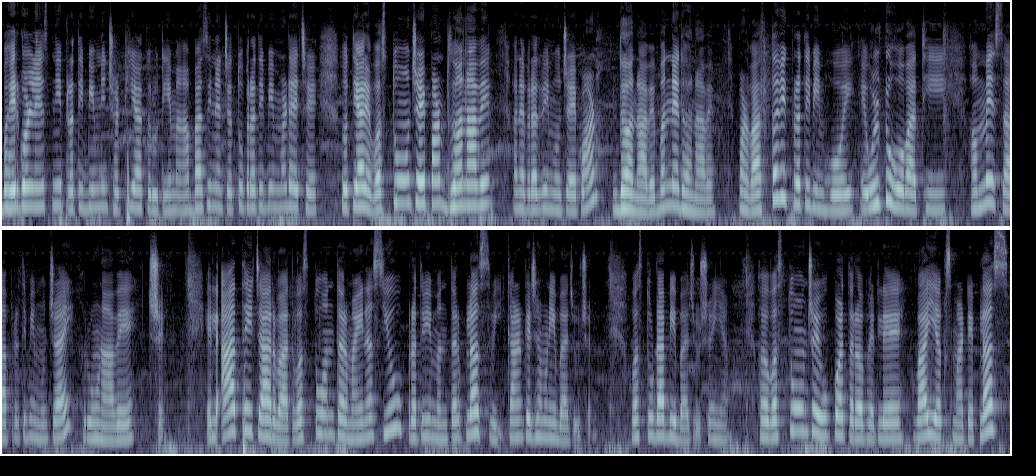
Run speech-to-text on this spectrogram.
બહિર્ગોળ લેન્સની પ્રતિબિંબની છઠ્ઠી આકૃતિ, એમાં આભાસીને ચત્તુ પ્રતિબિંબ મળે છે, તો ત્યારે વસ્તુ ઊંચાઈ પણ ધન આવે અને પ્રતિબિંબ ઊંચાઈ પણ ધન આવે, બંને ધન આવે. પણ વાસ્તવિક પ્રતિબિંબ હોય એ ઉલટું હોવાથી હંમેશા પ્રતિબિંબ ઊંચાઈ ઋણ આવે છે. એટલે આ થઈ ચાર વાત. વસ્તુ અંતર માઇનસ યુ, પ્રતિબિંબ અંતર પ્લસ વી, કારણ કે જમણી બાજુ છે. વસ્તુ ડાબી બાજુ છે અહીંયા. હવે વસ્તુ ઊંચાઈ ઉપર તરફ એટલે વાય અક્ષ માટે પ્લસ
